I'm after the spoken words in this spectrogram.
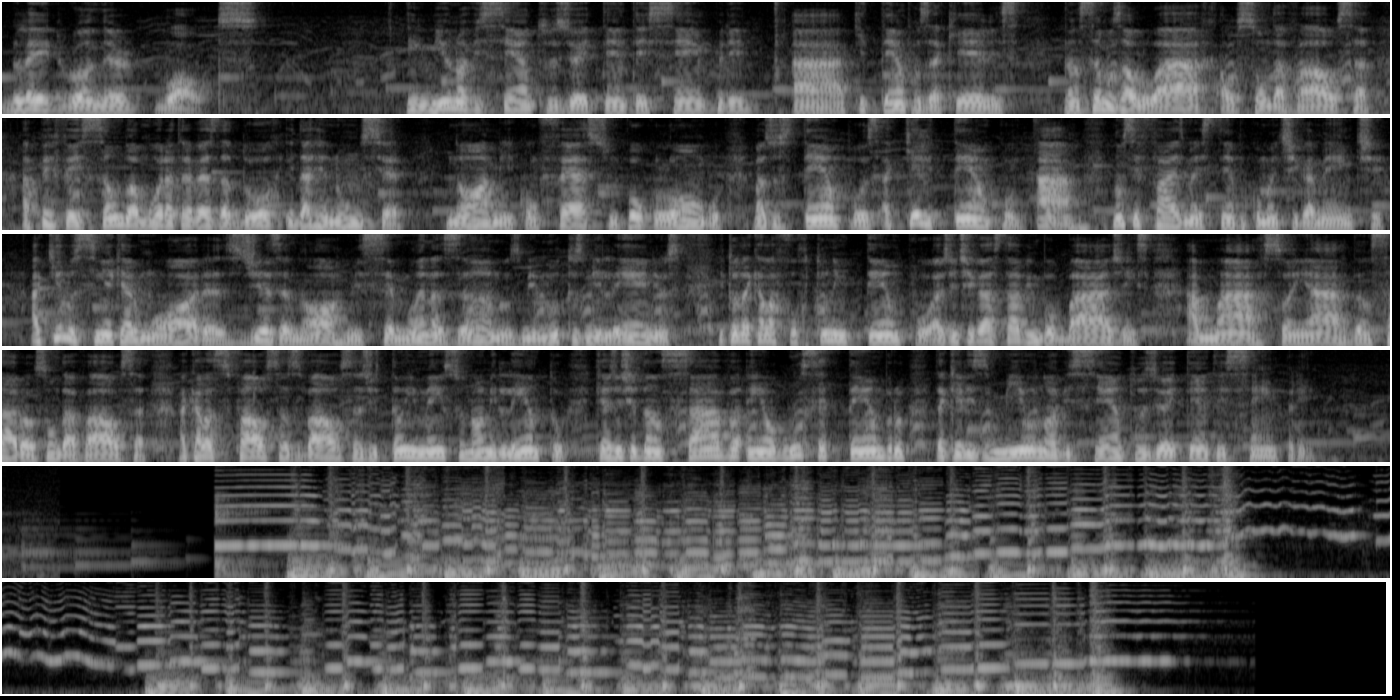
Blade Runner Waltz. Em 1980 e sempre, ah, que tempos aqueles! Dançamos ao luar, ao som da valsa, a perfeição do amor através da dor e da renúncia. Nome, confesso, um pouco longo, mas os tempos, aquele tempo, ah, não se faz mais tempo como antigamente. Aquilo sim é que eram horas, dias enormes, semanas, anos, minutos, milênios, e toda aquela fortuna em tempo a gente gastava em bobagens, amar, sonhar, dançar ao som da valsa, aquelas falsas valsas de tão imenso nome lento que a gente dançava em algum setembro daqueles 1980 e sempre.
